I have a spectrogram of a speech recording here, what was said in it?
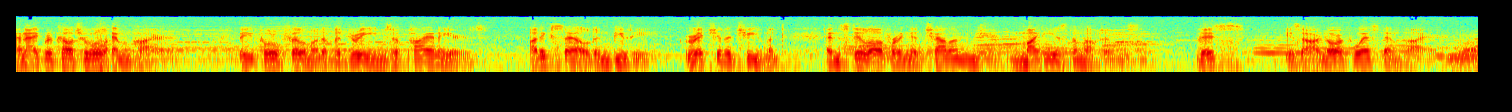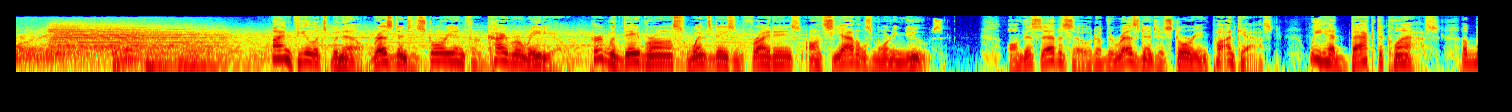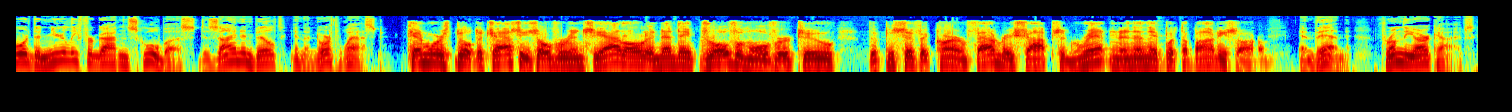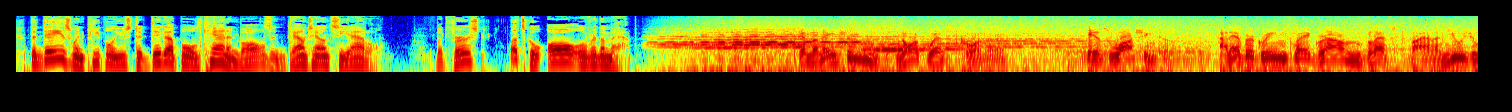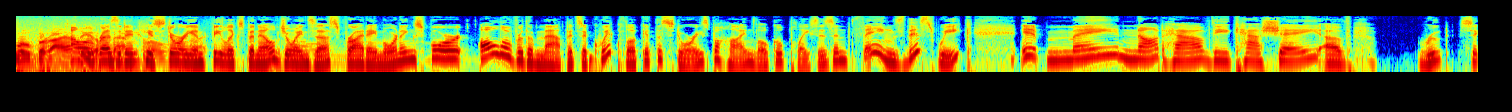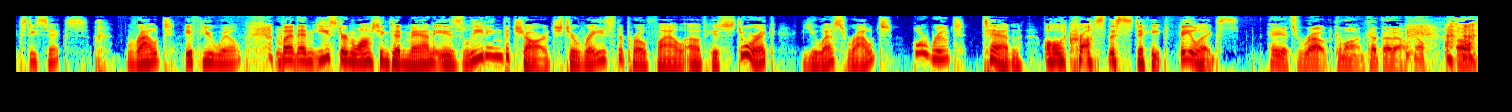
an agricultural empire, the fulfillment of the dreams of pioneers, unexcelled in beauty, rich in achievement, and still offering a challenge mighty as the mountains. This is our Northwest Empire. I'm Feliks Banel, resident historian for KIRO Radio, heard with Dave Ross Wednesdays and Fridays on Seattle's Morning News. On this episode of the Resident Historian podcast, we head back to class aboard the nearly forgotten school bus designed and built in the Northwest. Kenworth built the chassis over in Seattle, and then they drove them over to the Pacific Car and Foundry shops in Renton, and then they put the bodies on them. And then, from the archives, the days when people used to dig up old cannonballs in downtown Seattle. But first, let's go all over the map. In the nation's northwest corner is Washington an evergreen playground blessed by an unusual variety Our of resident historian Feliks Banel joins us Friday mornings for All Over the Map. It's a quick look at the stories behind local places and things. This week, it may not have the cachet of Route 66. Route, if you will. But an Eastern Washington man is leading the charge to raise the profile of historic U.S. Route or Route 10 all across the state. Feliks. Hey, it's route. Come on, cut that out. No. Um,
